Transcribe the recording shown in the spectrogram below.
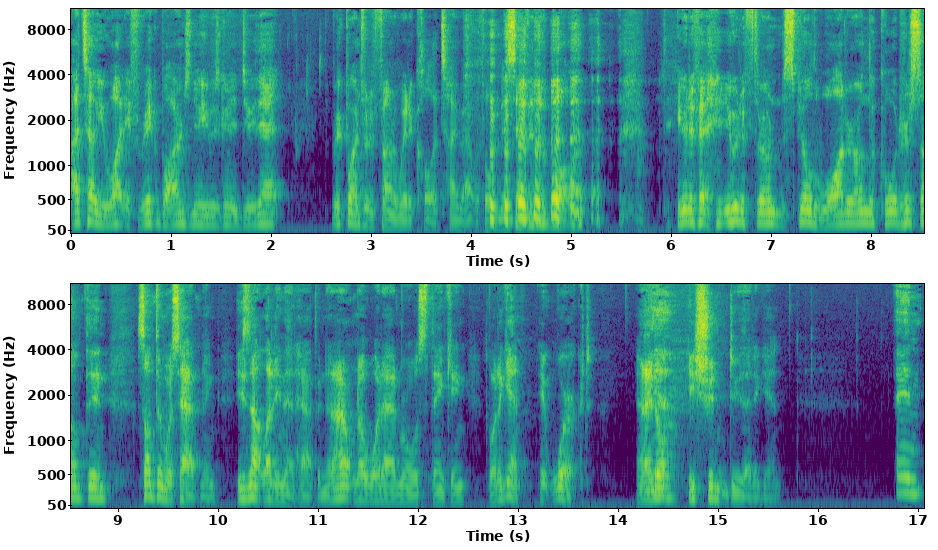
I tell you what, if Rick Barnes knew he was gonna do that, Rick Barnes would have found a way to call a timeout with Ole Miss having the ball. He would have he would have thrown spilled water on the court or something. Something was happening. He's not letting that happen, and I don't know what Admiral was thinking. But again, it worked, and I Yeah. don't. He shouldn't do that again. And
